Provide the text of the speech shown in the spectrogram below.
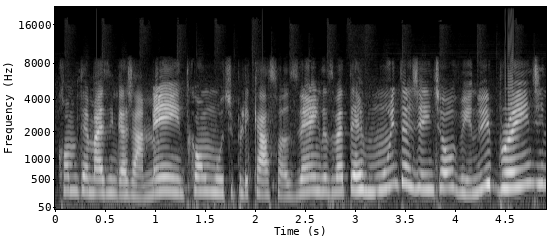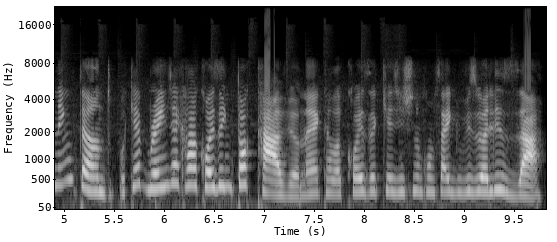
Como ter mais engajamento, como multiplicar suas vendas, vai ter muita gente ouvindo. E brand nem tanto, porque brand é aquela coisa intocável, né? Aquela coisa que a gente não consegue visualizar.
